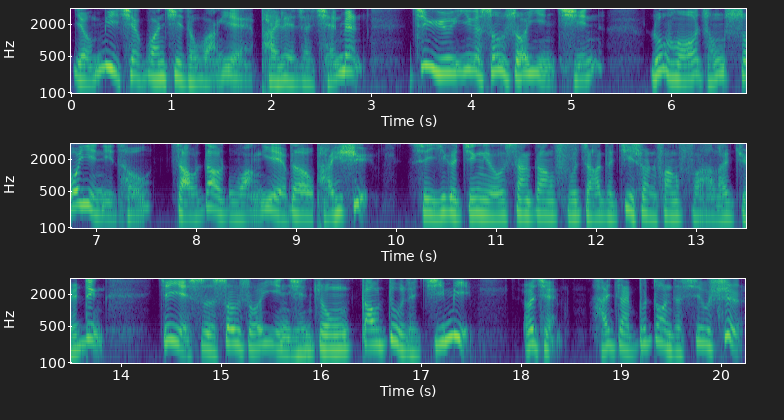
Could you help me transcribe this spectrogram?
有密切关系的网页排列在前面。至于一个搜索引擎如何从索引里头找到网页的排序，是一个经由相当复杂的计算方法来决定。这也是搜索引擎中高度的机密，而且还在不断的修饰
